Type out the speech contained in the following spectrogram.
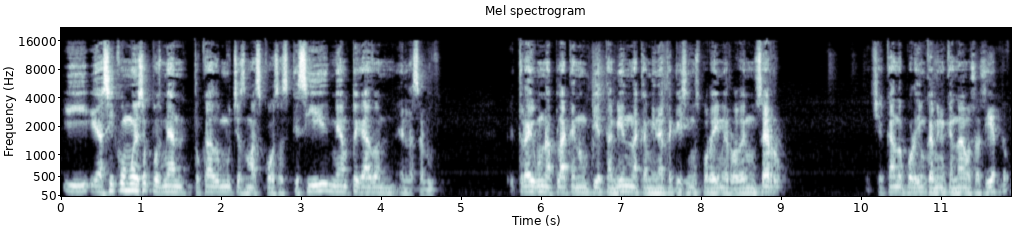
Y, así como eso, pues me han tocado muchas más cosas que sí me han pegado en, la salud. Traigo una placa en un pie también, una caminata que hicimos por ahí, me rodé en un cerro, checando por ahí un camino que andábamos haciendo.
